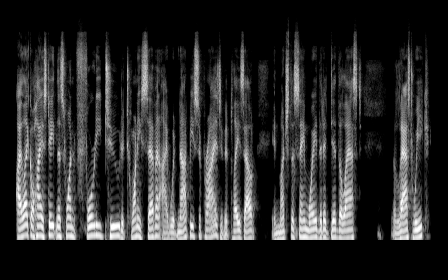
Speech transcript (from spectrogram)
I like Ohio State in this one, 42 to 27. I would not be surprised if it plays out in much the same way that it did the last the last week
